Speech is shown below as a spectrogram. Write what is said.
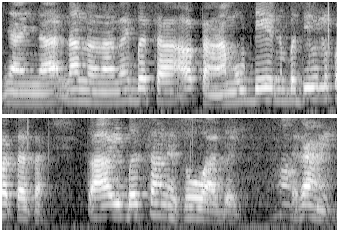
નાના નાના નાના બસા હતા આમ ઉડે ને બધી ઓલું કરતા હતા. તો આ એ બસાને જોવા ગઈ રાણી.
